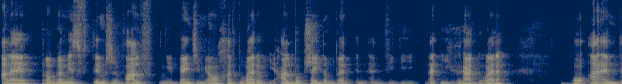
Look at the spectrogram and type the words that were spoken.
ale problem jest w tym, że Valve nie będzie miało hardware'u i albo przejdą do NVIDIA na ich mhm. hardware, bo AMD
